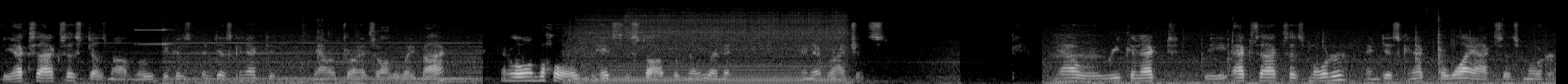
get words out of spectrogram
The x-axis does not move because it's been disconnected. Now it drives all the way back, and lo and behold, it hits the stop with no limit, and it ratchets. Now we'll reconnect the x-axis motor and disconnect the y-axis motor.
